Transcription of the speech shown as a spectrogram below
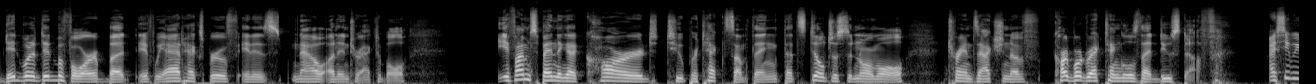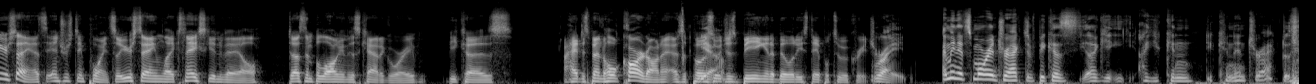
did what it did before, but if we add hexproof, it is now uninteractable. If I'm spending a card to protect something, that's still just a normal transaction of cardboard rectangles that do stuff. I see what you're saying. That's an interesting point. So you're saying like Snakeskin Veil doesn't belong in this category because I had to spend a whole card on it as opposed to it just being an ability staple to a creature. Right. I mean, it's more interactive because like you, you can you can interact with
